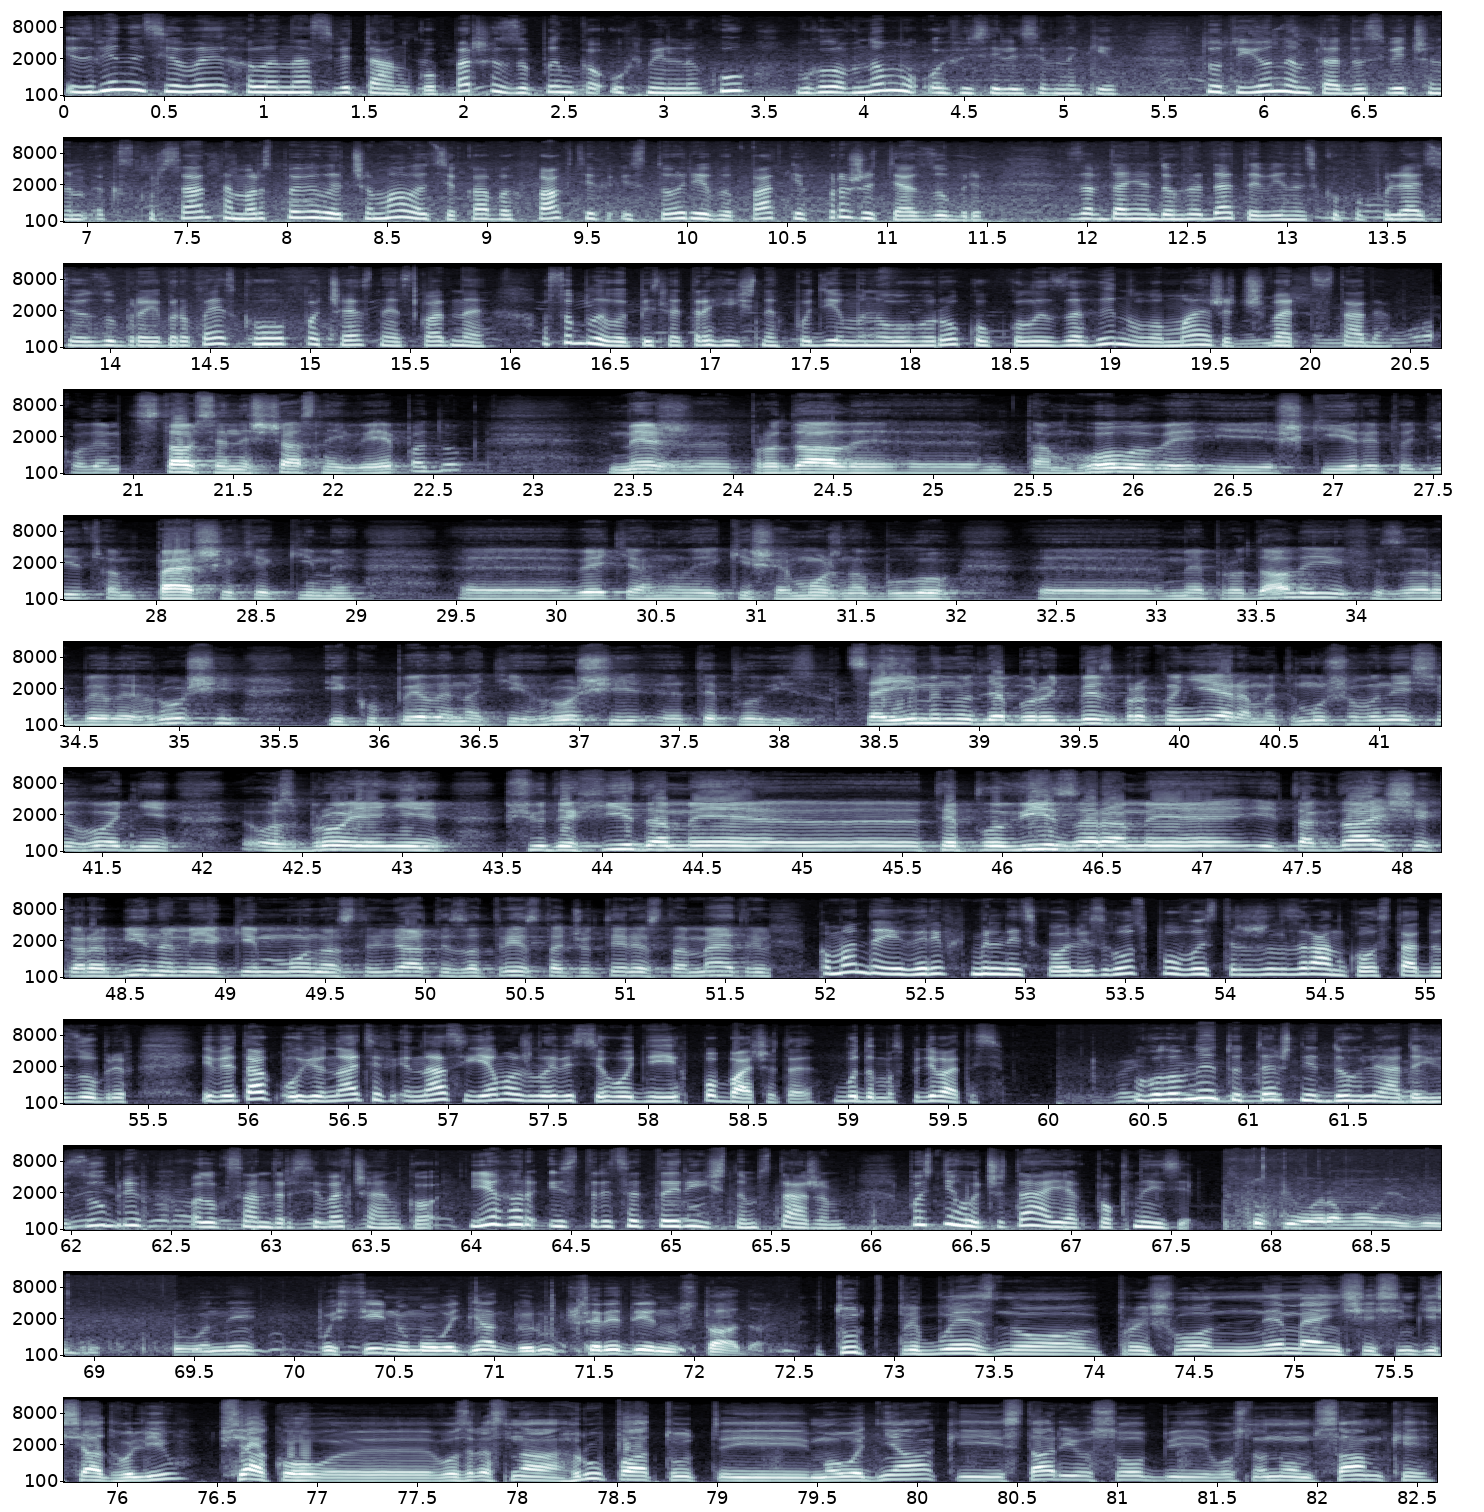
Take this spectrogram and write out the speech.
Із Вінниці виїхали на світанку. Перша зупинка у Хмільнику в головному офісі лісівників. Тут юним та досвідченим екскурсантам розповіли чимало цікавих фактів, історій, випадків про життя зубрів. Завдання доглядати вінницьку популяцію зубра європейського почесне і складне, особливо після трагічних подій минулого року, коли загинуло майже чверть стада. Коли стався нещасний випадок, ми ж е, продали е, там голови і шкіри тоді, там перших, які ми витягнули, які ще можна було, е, ми продали їх, заробили гроші і купили на ті гроші е, тепловізор. Це іменно для боротьби з браконьєрами, тому що вони сьогодні озброєні всюдихідами, е, тепловізорами і так далі, карабінами, яким можна стріляти за 300-400 метрів. Команда єгерів Хмельницького лісгоспу вистражили зранку стадо зубрів. І відтак у юнатів і нас є можливість сьогодні їх побачити. Будемо сподіватися. Головний тутешній доглядач зубрів Олександр Сіваченко, єгер із 30-річним стажем. По снігу читає, як по книзі. 100 кілограмовий зубрик. Вони постійно молодняк беруть всередину стада. Тут приблизно пройшло не менше 70 голів. Всякого е, возрастна група, тут і молодняк, і старі особи, в основному самки.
